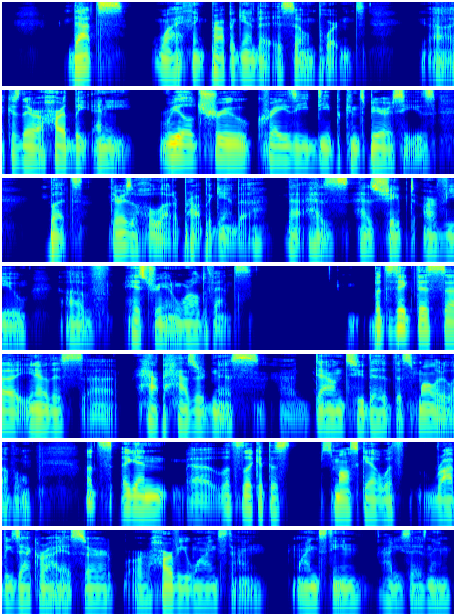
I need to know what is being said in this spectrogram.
That's why I think propaganda is so important. Because uh, there are hardly any real, true, crazy, deep conspiracies, but there is a whole lot of propaganda that has has shaped our view of history and world events. But to take this, uh, you know, this uh, haphazardness uh, down to the the smaller level. Let's again uh, let's look at this small scale with Ravi Zacharias or or Harvey Weinstein. Weinstein, how do you say his name?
